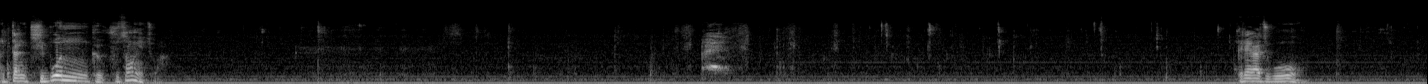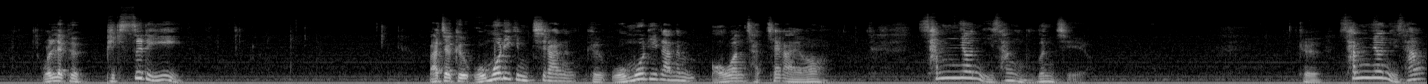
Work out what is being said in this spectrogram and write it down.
일단 기본 그 구성이 좋아 그래가지고 원래 그 빅3 맞아 그 오모리 김치라는 그 오모리라는 어원 자체가요 3년 이상 묵은지예요. 그 3년 이상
